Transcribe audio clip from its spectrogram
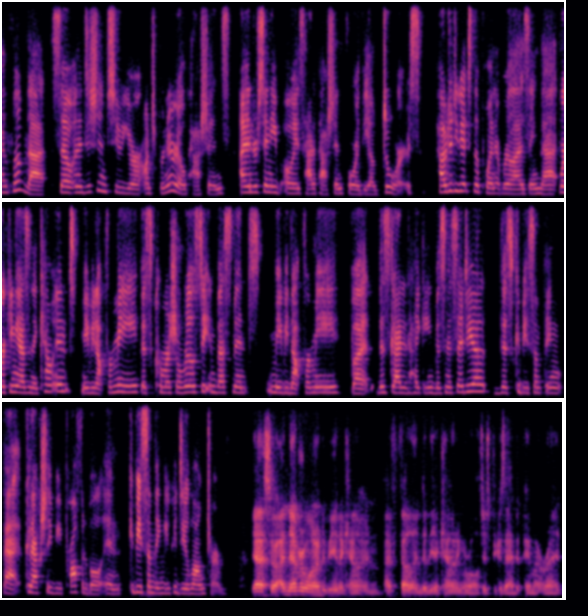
I love that. So, in addition to your entrepreneurial passions, I understand you've always had a passion for the outdoors. How did you get to the point of realizing that working as an accountant, maybe not for me, this commercial real estate investment, maybe not for me, but this guided hiking business idea, this could be something that could actually be profitable and could be something you could do long term? Yeah, so I never wanted to be an accountant. I fell into the accounting role just because I had to pay my rent.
